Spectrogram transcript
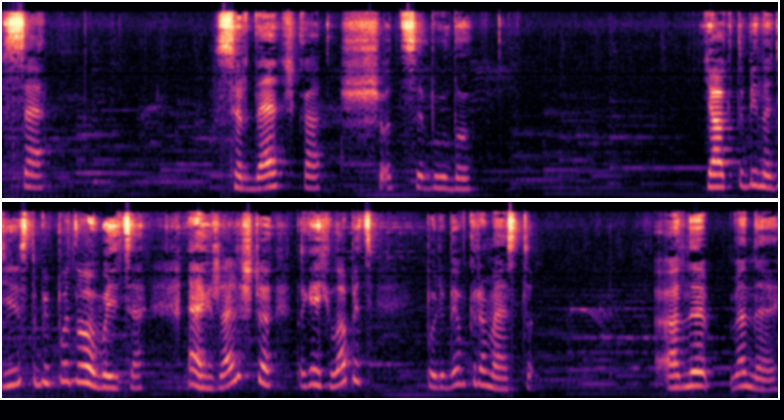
Все. Сердечка, що це було? Як тобі, надіюсь, тобі подобається. Ех, жаль, що такий хлопець полюбив креместо. А не мене.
